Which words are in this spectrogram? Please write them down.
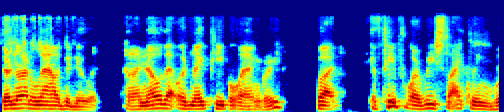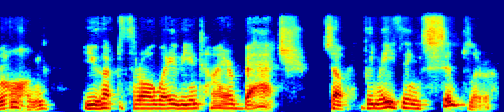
they're not allowed to do it. And I know that would make people angry, but if people are recycling wrong, you have to throw away the entire batch. So if we made things simpler,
